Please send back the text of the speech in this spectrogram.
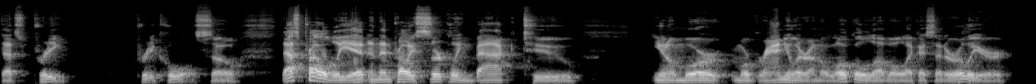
that's pretty pretty cool. So that's probably it. And then probably circling back to you know more more granular on the local level, like I said earlier,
